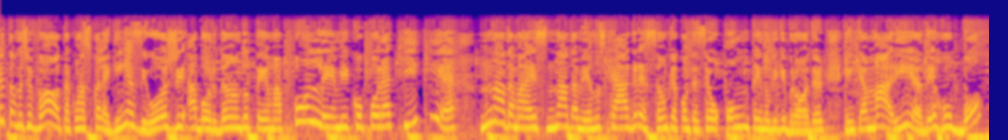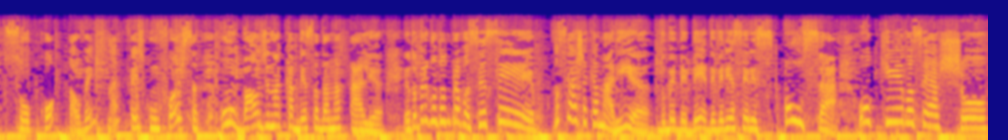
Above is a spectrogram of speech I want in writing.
Estamos de volta com as coleguinhas e hoje abordando o tema polêmico por aqui, que é nada mais, nada menos que a agressão que aconteceu ontem no Big Brother, em que a Maria derrubou, socou, talvez, né? Fez com força um balde na cabeça da Natália. Eu tô perguntando pra você se você acha que a Maria do BBB deveria ser expulsa? O que você achou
